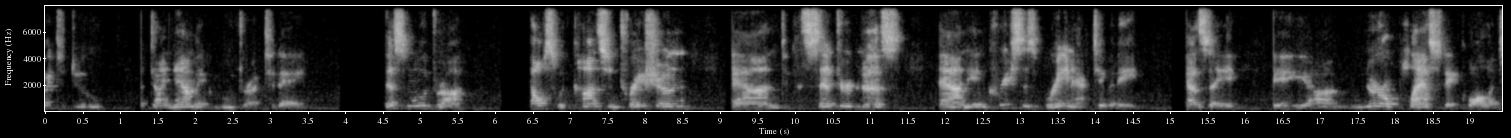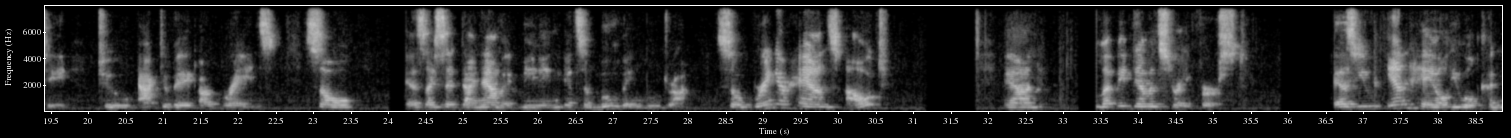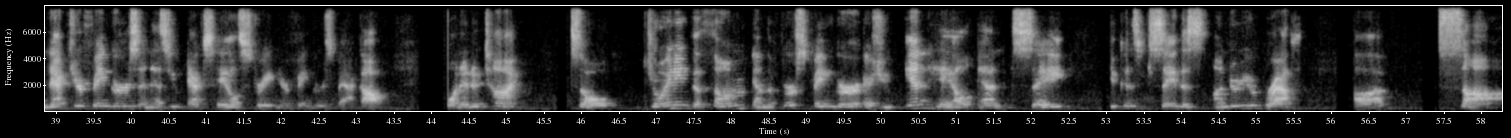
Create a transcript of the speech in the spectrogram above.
Going to do a dynamic mudra today. This mudra helps with concentration and centeredness and increases brain activity. Has a, a um, neuroplastic quality to activate our brains. So, as I said, dynamic, meaning it's a moving mudra. So bring your hands out and let me demonstrate first. As you inhale, you will connect your fingers, and as you exhale, straighten your fingers back out, one at a time. So joining the thumb and the first finger as you inhale and say, you can say this under your breath, uh, sa.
